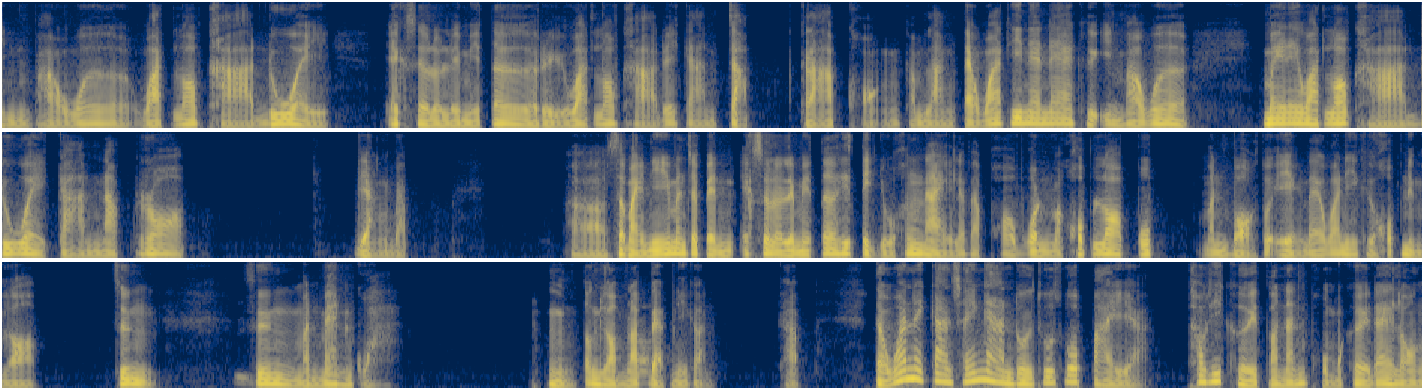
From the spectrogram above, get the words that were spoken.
in power วัดรอบขาด้วย accelerometer หรือวัดรอบขาด้วยการจับกราฟของกำลัง แต่ว่าที่แน่ ๆ คือ in power ไม่ได้วัดรอบขาด้วยการนับรอบ อย่างแบบอ่าสมัยนี้มันจะเป็น accelerometer ที่ติดอยู่ข้างใน แล้วแบบพอวนมาครบรอบปุ๊บ มันบอกตัวเองได้ว่านี่คือครบหนึ่งรอบ ซึ่งซึ่งมันแม่นกว่าอืมต้องยอมรับแบบนี้ก่อนครับ แต่ว่าในการใช้งานโดยทั่ว ๆ ไปอะ เท่าที่เคยตอนนั้นผมเคยได้ลอง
